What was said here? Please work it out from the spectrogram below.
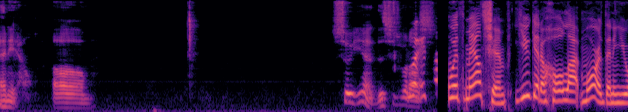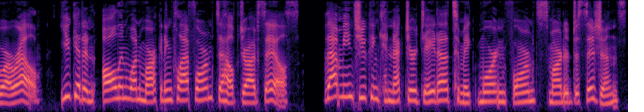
Anyhow, um. So yeah, this is what Well, I. it's With MailChimp, you get a whole lot more than a URL. You get an all in one marketing platform to help drive sales. That means you can connect your data to make more informed, smarter decisions.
